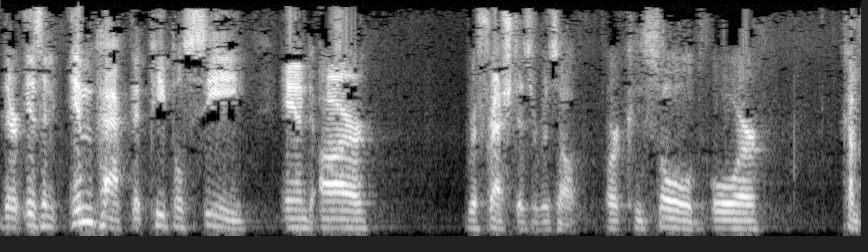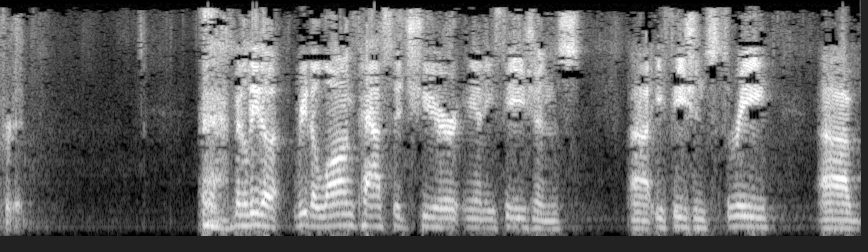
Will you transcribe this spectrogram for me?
there is an impact that people see and are refreshed as a result, or consoled, or comforted. I'm going to read a, read a long passage here in Ephesians, uh, Ephesians 3, uh,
